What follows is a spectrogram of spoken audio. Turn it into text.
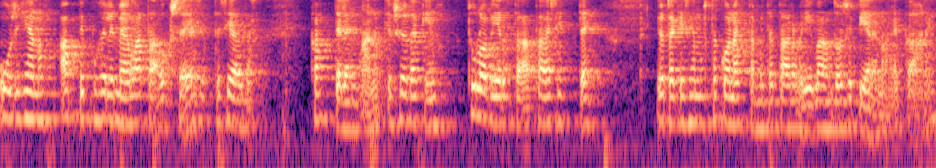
uusi hieno appi puhelimeen lataukseen ja sitten sieltä kattelemaan, että jos jotakin tulovirtaa tai sitten jotakin semmoista konetta, mitä tarvii vaan tosi pienen aikaa, niin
